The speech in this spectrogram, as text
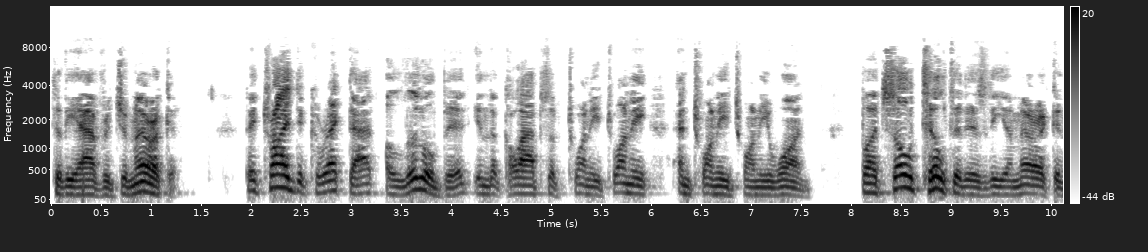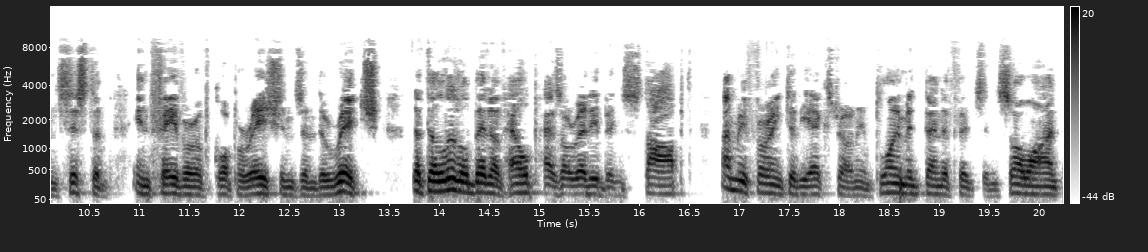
to the average American. They tried to correct that a little bit in the collapse of 2020 and 2021. But so tilted is the American system in favor of corporations and the rich that the little bit of help has already been stopped. I'm referring to the extra unemployment benefits and so on.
